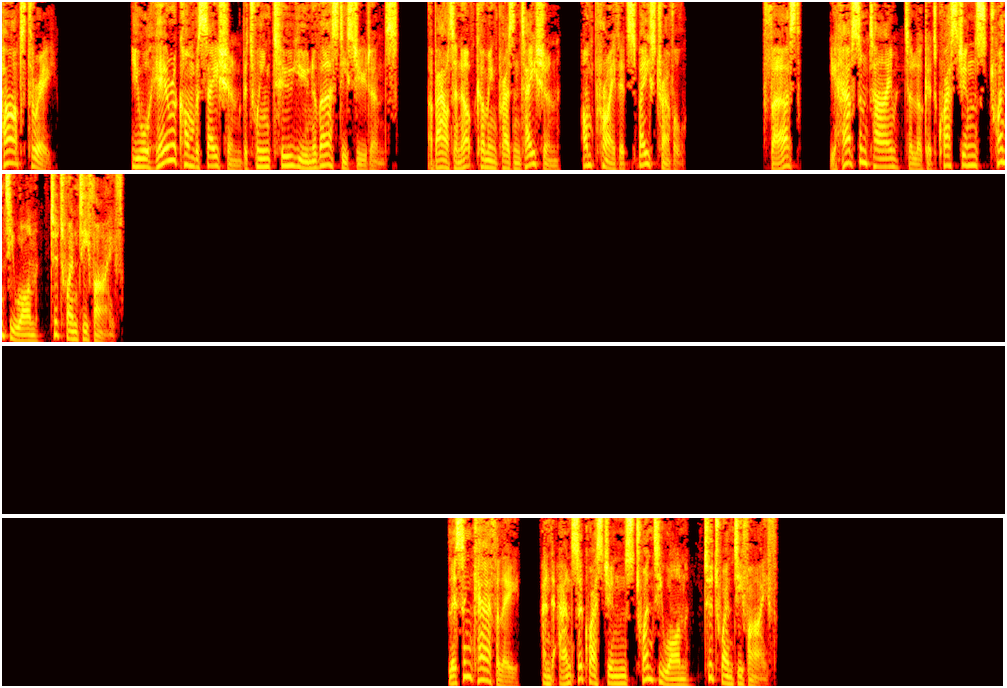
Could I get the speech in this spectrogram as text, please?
Part 3. You will hear a conversation between two university students about an upcoming presentation on private space travel. First, you have some time to look at questions 21 to 25. Listen carefully and answer questions 21 to 25.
